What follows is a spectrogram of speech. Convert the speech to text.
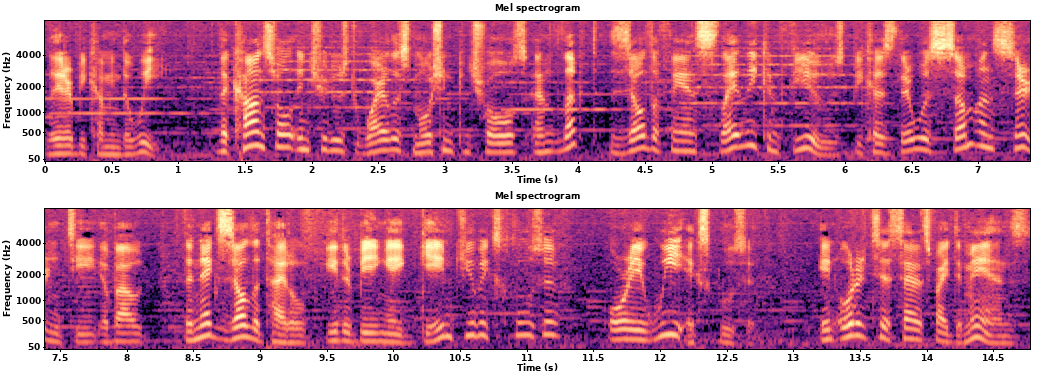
later becoming the Wii. The console introduced wireless motion controls and left Zelda fans slightly confused because there was some uncertainty about the next Zelda title either being a GameCube exclusive or a Wii exclusive. In order to satisfy demands,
